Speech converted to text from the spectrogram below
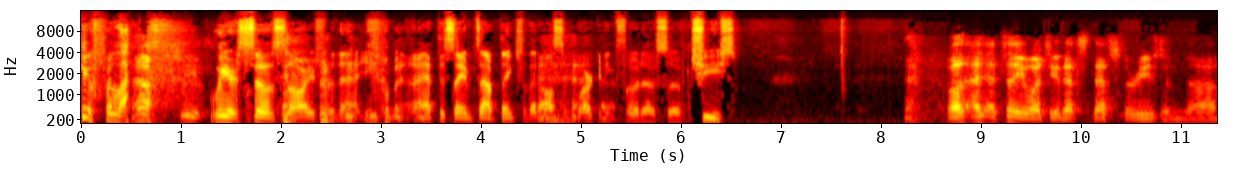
we, were like, oh, we are so sorry for that. You know, but at the same time, thanks for that awesome marketing photo. So, cheese. Well, I, I, tell you what, too. That's that's the reason uh, uh,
